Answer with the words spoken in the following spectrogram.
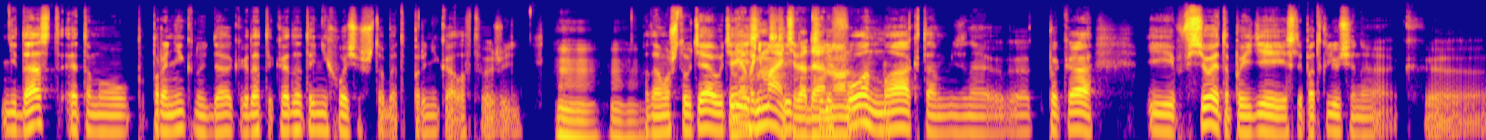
не даст этому проникнуть, да, когда ты, когда ты не хочешь, чтобы это проникало в твою жизнь. Угу, угу. Потому что у тебя, у тебя Я есть понимаю тебя, да, телефон, но... Mac, там, не знаю, э, ПК, и все это, по идее, если подключено к э,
